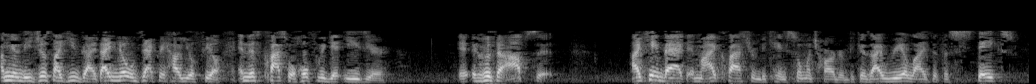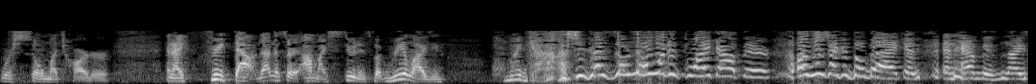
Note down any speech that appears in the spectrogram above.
I'm going to be just like you guys. I know exactly how you'll feel. And this class will hopefully get easier. It, it was the opposite. I came back and my classroom became so much harder because I realized that the stakes were so much harder. And I freaked out, not necessarily on my students, but realizing, oh my gosh, you guys don't know what it's like out there. I wish I could go back and, and have this nice,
